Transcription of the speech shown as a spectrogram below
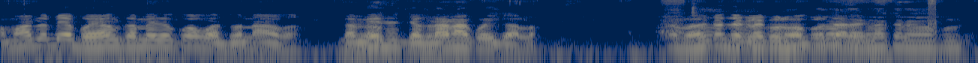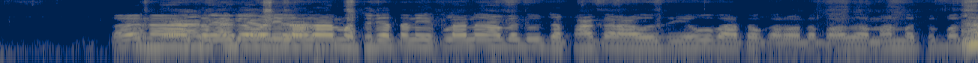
અમાર તો બે ભયાન ગમે તો કોઈ વધુ ના આવે. તમે ઝઘડા ના કોઈ ગાલો. ઝઘડા કરવા પડે. તારે ના તમે કે વળી લાલા મથુરિયા તને એકલા ને આ બધું જફા કરાવો છે એવું વાતો કરો તો પાછું અમાર મથુ બધું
